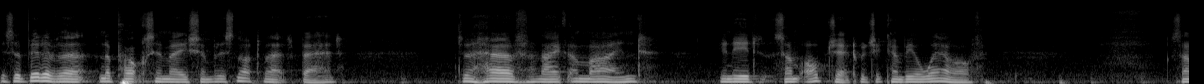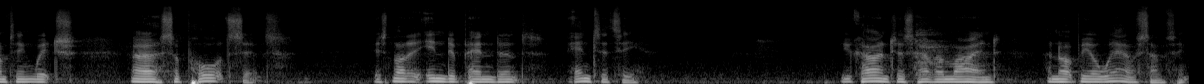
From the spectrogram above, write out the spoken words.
is a bit of a, an approximation, but it's not that bad to have like a mind, you need some object which it can be aware of, something which uh, supports it. It's not an independent entity. You can't just have a mind and not be aware of something.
